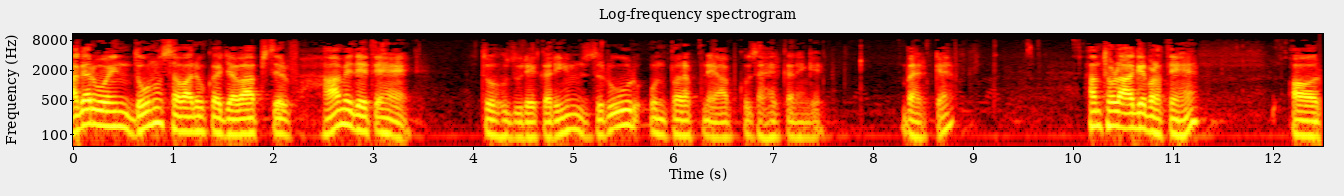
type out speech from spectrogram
اگر وہ ان دونوں سوالوں کا جواب صرف ہاں میں دیتے ہیں، تو حضور کریم ضرور ان پر اپنے آپ کو ظاہر کریں گے۔ ہم تھوڑا آگے بڑھتے ہیں اور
